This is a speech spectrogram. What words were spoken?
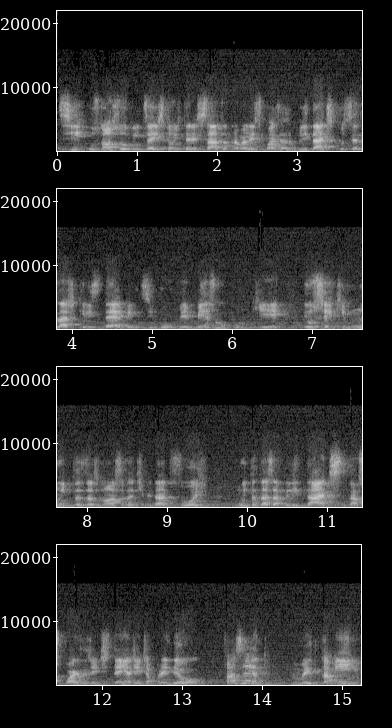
se os nossos ouvintes aí estão interessados a trabalhar isso, quais as habilidades que vocês acham que eles devem desenvolver, mesmo porque eu sei que muitas das nossas atividades hoje, muitas das habilidades nas quais a gente tem, a gente aprendeu fazendo, no meio do caminho.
